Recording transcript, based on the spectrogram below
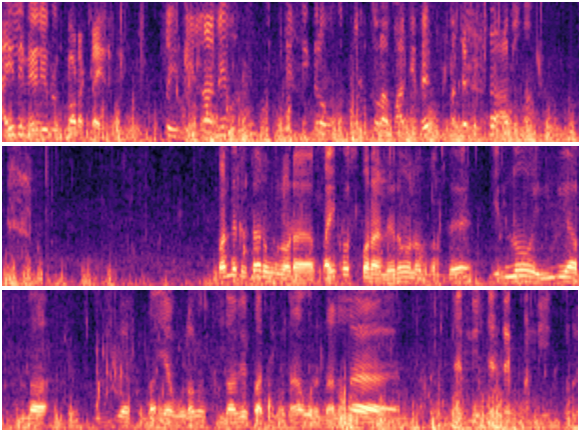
ஹைலி வேல்யூபிள் ப்ராடக்டாக இருக்குது ஸோ இது எல்லாமே வந்து கூடிய சீக்கிரம் வந்து பொருட்களாக மாற்றிட்டு ஆர்வமாக இருக்கு. வந்துட்டு சார் உங்களோட பைக்கோஸ்போரா நிறுவனம் வந்து இன்னும் இந்தியா ஃபுல்லாக இந்தியா ஃபுல்லாக என் உலகம் ஃபுல்லாகவே பார்த்தீங்கன்னா ஒரு நல்ல ரெவன்யூ ஜென்ரேட் பண்ணி ஒரு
